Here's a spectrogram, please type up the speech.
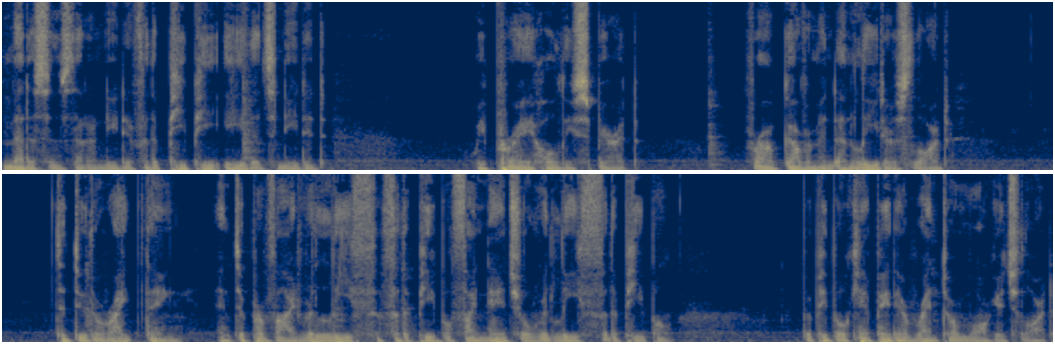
medicines that are needed, for the PPE that's needed. We pray, Holy Spirit, for our government and leaders, Lord to do the right thing and to provide relief for the people, financial relief for the people, for people who can't pay their rent or mortgage, Lord.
